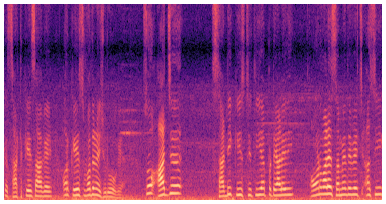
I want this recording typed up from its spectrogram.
ਕਿ 60 ਕੇਸ ਆ ਗਏ ਔਰ ਕੇਸ ਵਧਣੇ ਸ਼ੁਰੂ ਹੋ ਗਏ ਸੋ ਅੱਜ ਸਾਡੀ ਕੀ ਸਥਿਤੀ ਹੈ ਪਟਿਆਲੇ ਦੀ? ਆਉਣ ਵਾਲੇ ਸਮੇਂ ਦੇ ਵਿੱਚ ਅਸੀਂ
